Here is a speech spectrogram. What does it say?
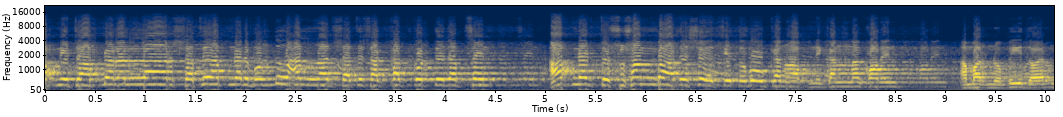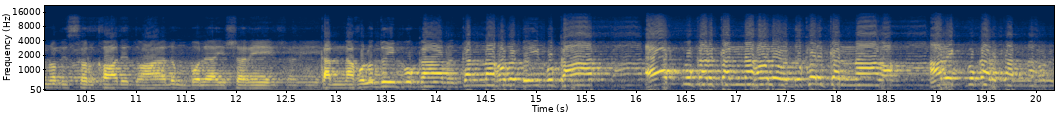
আপনি তো আপনার আল্লাহর সাথে, আপনার বন্ধু আল্লাহর সাথে সাক্ষাৎ করতে যাচ্ছেন। আপনার তো সুসংবাদ এসেছে তবু কেন আপনি কান্না করেন? আমার নবী দয়ার নবী সরকারে দয়ালম বলে আইসারে কান্না হলো দুই প্রকার। কান্না হলো দুই প্রকার। এক প্রকার কান্না হলো দুঃখের কান্না, আরেক প্রকার কান্না হলো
